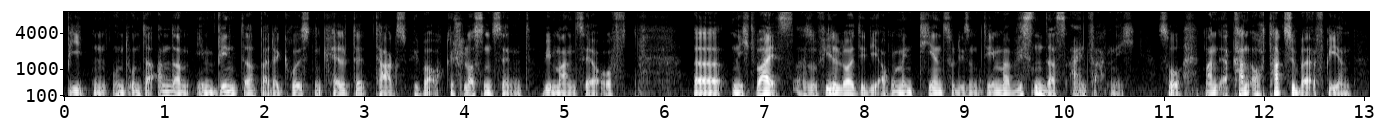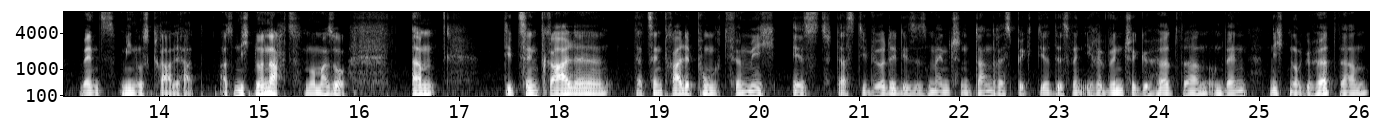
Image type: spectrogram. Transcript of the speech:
bieten und unter anderem im Winter bei der größten Kälte tagsüber auch geschlossen sind, wie man sehr oft äh, nicht weiß. Also viele Leute, die argumentieren zu diesem Thema, wissen das einfach nicht. So, man kann auch tagsüber erfrieren, wenn es Minusgrade hat. Also nicht nur nachts, nur mal so. Ähm, die zentrale, der zentrale Punkt für mich ist, dass die Würde dieses Menschen dann respektiert ist, wenn ihre Wünsche gehört werden und wenn nicht nur gehört werden,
